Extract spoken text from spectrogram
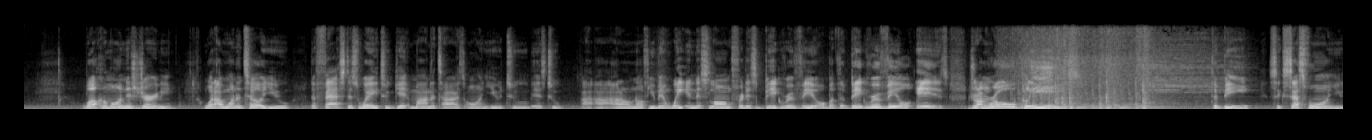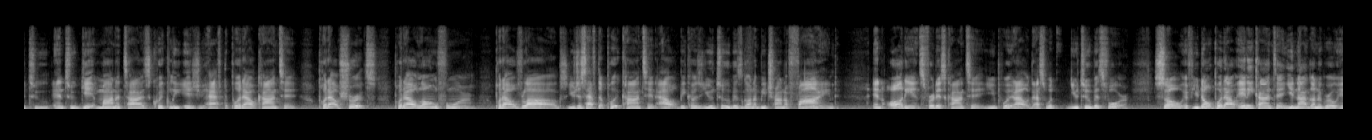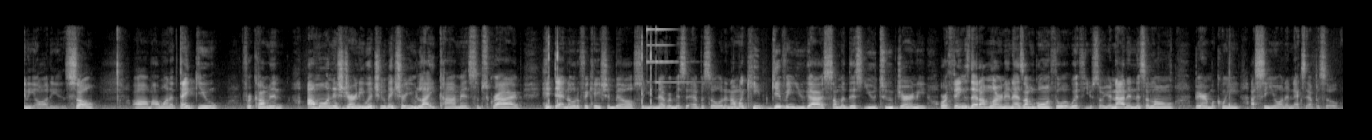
welcome on this journey. What I want to tell you the fastest way to get monetized on YouTube is to I, I, don't know if you've been waiting this long for this big reveal, but the big reveal is drum roll, please to be successful on YouTube and to get monetized quickly is you have to put out content, put out shorts, put out long form, put out vlogs. You just have to put content out because YouTube is going to be trying to find an audience for this content you put out. That's what YouTube is for. So if you don't put out any content, you're not going to grow any audience. So um, I want to thank you for coming. I'm on this journey with you. Make sure you like, comment, subscribe, hit that notification bell so you never miss an episode. And I'm going to keep giving you guys some of this YouTube journey or things that I'm learning as I'm going through it with you. So you're not in this alone. Barion McQueen, I'll see you on the next episode.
